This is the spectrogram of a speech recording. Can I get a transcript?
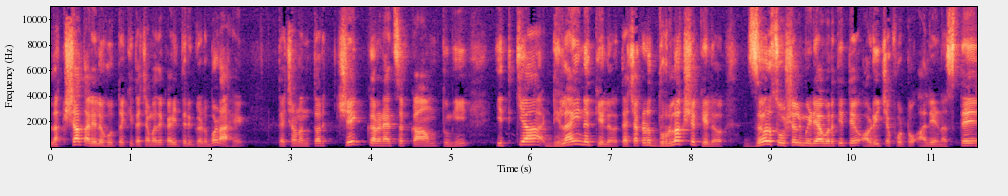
लक्षात आलेलं होतं की त्याच्यामध्ये काहीतरी गडबड आहे त्याच्यानंतर चेक करण्याचं काम तुम्ही इतक्या ढिलाईनं केलं त्याच्याकडं दुर्लक्ष केलं जर सोशल मीडियावरती ते ऑडीचे फोटो आले नसते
